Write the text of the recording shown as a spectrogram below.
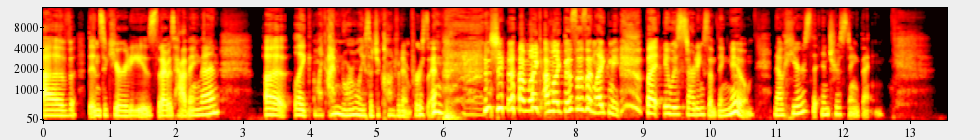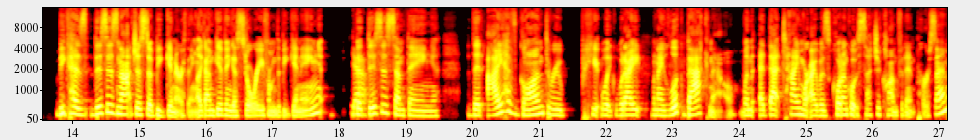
of the insecurities that I was having then uh like I'm like I'm normally such a confident person. Mm. she, I'm like I'm like this isn't like me, but it was starting something new. Now here's the interesting thing. Because this is not just a beginner thing. Like I'm giving a story from the beginning, yeah. but this is something that I have gone through like what I when I look back now, when at that time where I was quote unquote such a confident person,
